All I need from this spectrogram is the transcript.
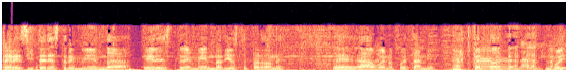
Teresita, eres tremenda. Eres tremenda. Dios te perdone. Eh, ah, bueno, fue Tania. Perdón. Oye,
